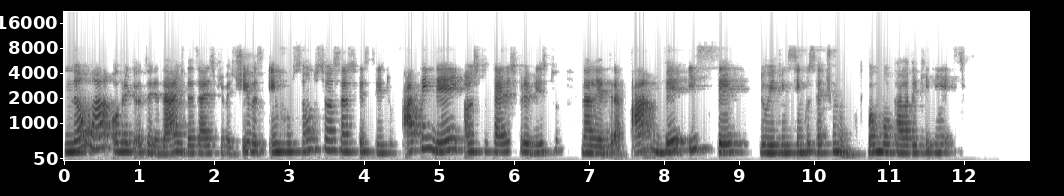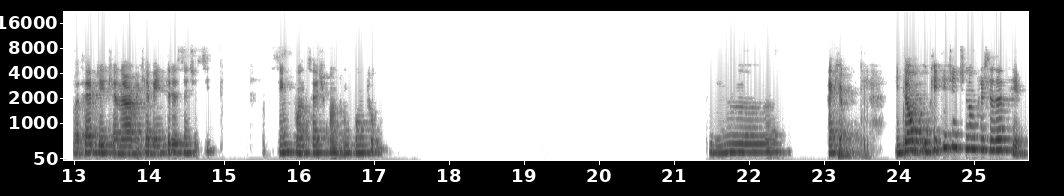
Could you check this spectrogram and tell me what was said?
não há obrigatoriedade das áreas privativas, em função do seu acesso restrito, atenderem aos critérios previstos na letra A, B e C do item 571. Vamos voltar lá ver que item é esse. Vou até abrir aqui a norma, que é bem interessante assim. 5.7.1.1. Aqui, ó. Então, o que, que a gente não precisa ter?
